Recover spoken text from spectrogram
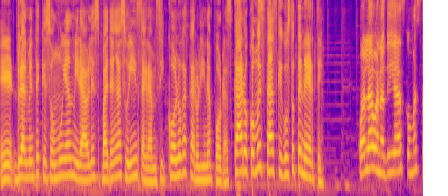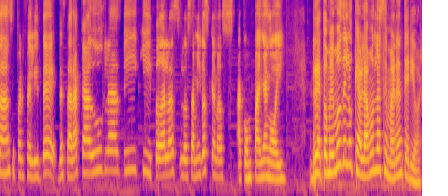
eh, realmente que son muy admirables, vayan a su Instagram, psicóloga Carolina Porras. Caro, ¿cómo estás? Qué gusto tenerte. Hola, buenos días, ¿cómo están? Súper feliz de, estar acá, Douglas, Vicky y todos los amigos que nos acompañan hoy. Retomemos de lo que hablamos la semana anterior.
